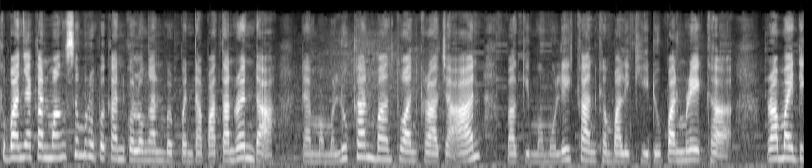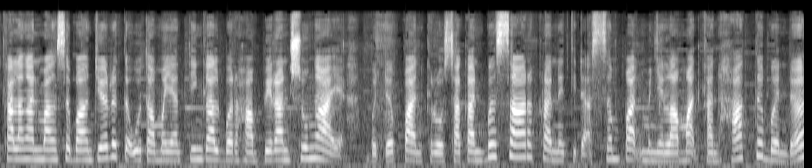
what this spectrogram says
kebanyakan mangsa merupakan golongan berpendapatan rendah dan memerlukan bantuan kerajaan bagi memulihkan kembali kehidupan mereka. Ramai di kalangan mangsa banjir, terutama yang tinggal berhampiran sungai, berdepan kerosakan besar kerana tidak sempat menyelamatkan harta benda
